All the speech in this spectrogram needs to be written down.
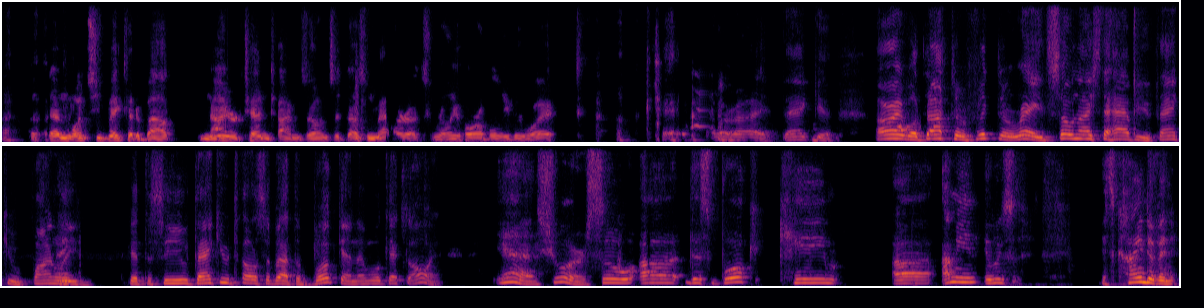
But then once you make it about nine or 10 time zones, it doesn't matter. It's really horrible either way. Okay. All right. Thank you. All right. Well, Dr. Victor Ray, it's so nice to have you. Thank you. Finally, Thank you. get to see you. Thank you. Tell us about the book, and then we'll get going. Yeah, sure. So uh, this book came. Uh, I mean, it was. It's kind of an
